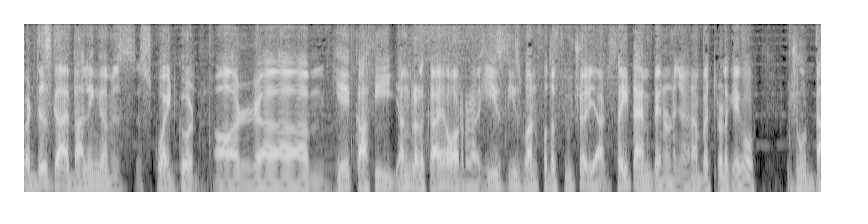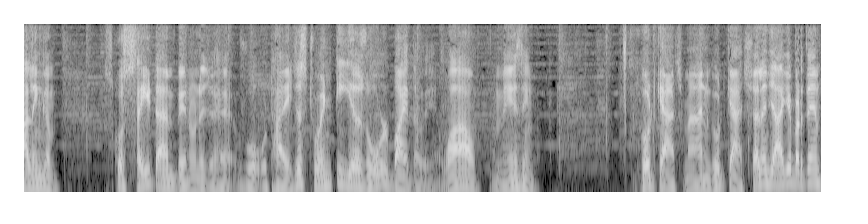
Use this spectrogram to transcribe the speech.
But this guy Bellingham is quite good और uh, ये काफ़ी यंग लड़का है और he is one for the future यार। सही टाइम पे इन्होंने जो है ना बच्चे लड़के को जूट बैलिंगम उसको सही टाइम पे इन्होंने जो है वो उठाई। Just twenty years old by the way wow amazing good catch man good catch चलें आगे बढ़ते हैं।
